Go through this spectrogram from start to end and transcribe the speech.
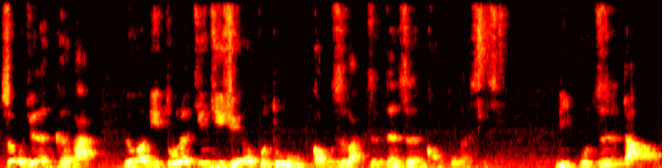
所以我觉得很可怕。如果你读了经济学而不读公司法，真正是很恐怖的事情。你不知道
